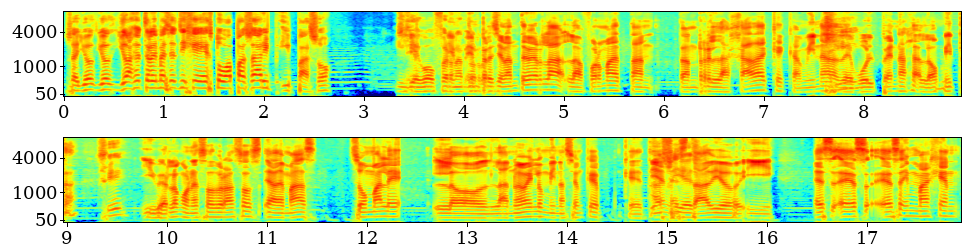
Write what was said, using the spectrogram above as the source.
O sea, yo, yo, yo hace tres meses dije, esto va a pasar y, y pasó. Y Sí, llegó Fernando. Impresionante ver la, la forma tan, tan relajada que camina Sí. de bullpen a la lomita Sí, y verlo con esos brazos. Y además, súmale lo- la nueva iluminación que, que tiene Así el es. estadio. Y es, es- esa imagen,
